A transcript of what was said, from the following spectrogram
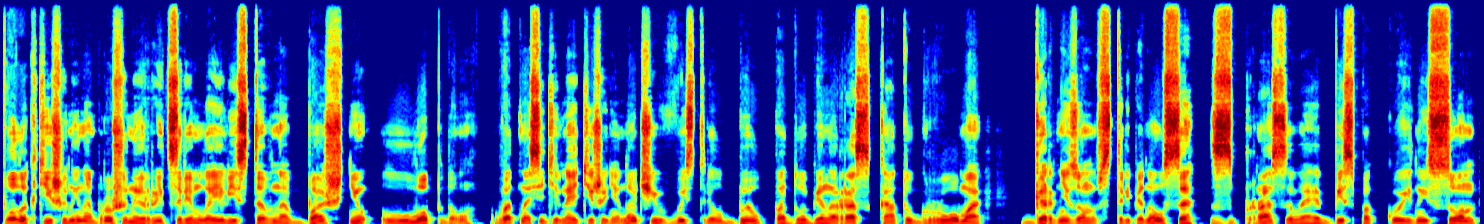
Полок тишины, наброшенный рыцарем лоялистов на башню, лопнул. В относительной тишине ночи выстрел был подобен раскату грома – Гарнизон встрепенулся, сбрасывая беспокойный сон.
